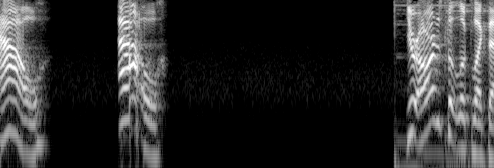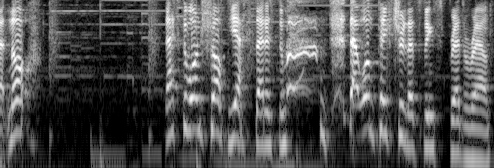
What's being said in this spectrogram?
Ow! Ow! Your arms don't look like that, no! That's the one shot, yes, that is the that one picture that's being spread around.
